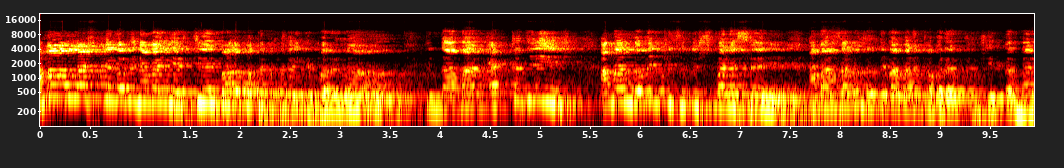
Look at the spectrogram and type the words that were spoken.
আমার লাশকে নবী নামাই এর চেয়ে ভালো কথা কিছু হইতে পারে না। কিন্তু আমার একটা জিনিস আমার নবীর কিছু দুশ্মন আছে। আমার জানো যদি আমার কবরের খুশির ব্যাপার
